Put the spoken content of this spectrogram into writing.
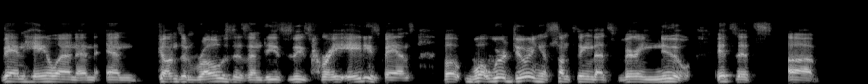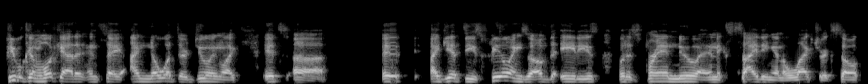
Van Halen and and Guns N' Roses and these these great '80s bands. But what we're doing is something that's very new. It's it's uh, people can look at it and say, I know what they're doing. Like it's uh, it, I get these feelings of the 80s, but it's brand new and exciting and electric. So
